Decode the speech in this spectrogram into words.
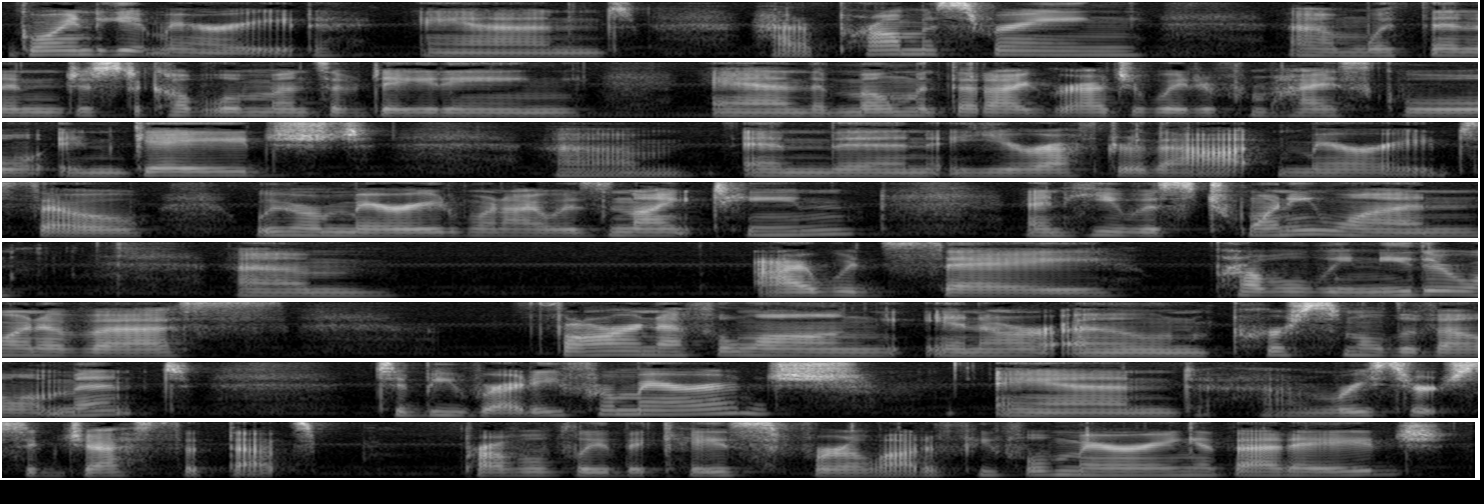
going to get married and had a promise ring um, within just a couple of months of dating. And the moment that I graduated from high school, engaged. Um, and then a year after that, married. So we were married when I was 19 and he was 21. Um, I would say probably neither one of us far enough along in our own personal development to be ready for marriage. And um, research suggests that that's probably the case for a lot of people marrying at that age.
